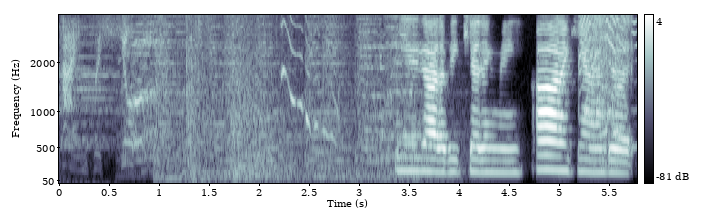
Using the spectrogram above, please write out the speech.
Time for sure. You gotta be kidding me. Oh, I can't do it. Do.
